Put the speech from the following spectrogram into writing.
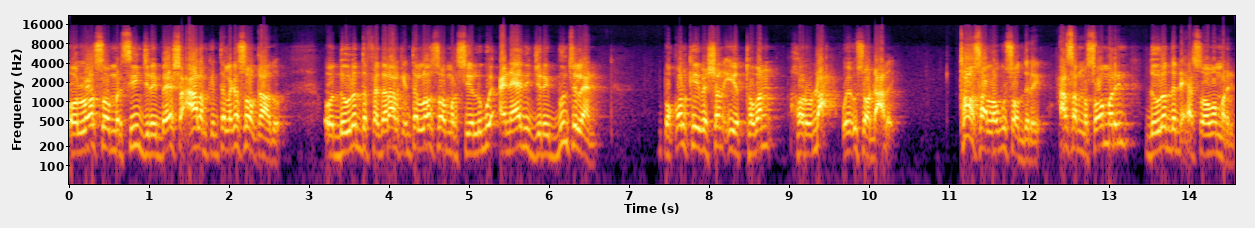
oo loo soo marsiin jiray beesha caalamka inta laga soo qaado oo dowladda federaalka inta loo soo marsiiyo lagu canaadi jiray puntland boqolkiiba shan iyo toban horudhac way u soo dhacday. Toosaa loogu soo diray. Xasan ma soo marin? Dowladda dhexe sooma marin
